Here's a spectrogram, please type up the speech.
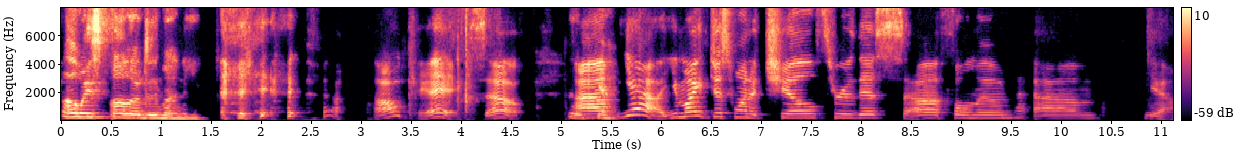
Always follow the money. okay. So um, yeah. you might just want to chill through this uh, full moon. Um, yeah.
